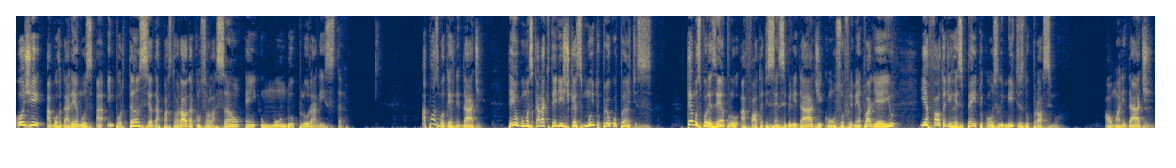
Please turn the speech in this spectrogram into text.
Hoje abordaremos a importância da pastoral da consolação em um mundo pluralista. A pós-modernidade tem algumas características muito preocupantes, temos, por exemplo, a falta de sensibilidade com o sofrimento alheio e a falta de respeito com os limites do próximo. A humanidade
